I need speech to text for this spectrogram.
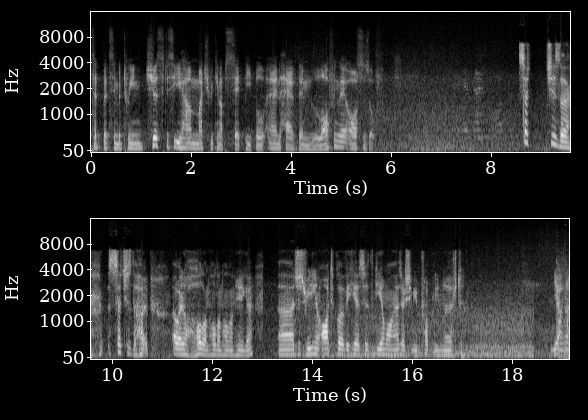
tidbits in between just to see how much we can upset people and have them laughing their asses off. Such is the such is the hope. Oh wait, hold on, hold on, hold on. Here you go. Uh, just reading an article over here says the DMR has actually been properly nerfed. Yeah, no,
